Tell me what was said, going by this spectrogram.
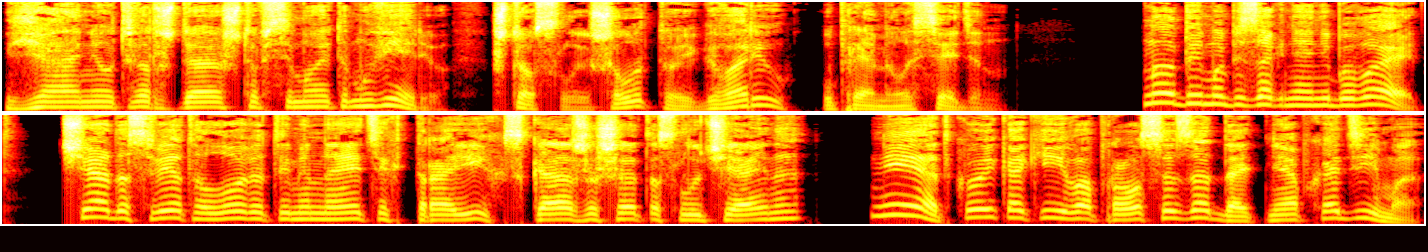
«Я не утверждаю, что всему этому верю. Что слышала, то и говорю», — упрямилась Эдин. «Но дыма без огня не бывает. Чада света ловят именно этих троих. Скажешь это случайно? Нет, кое-какие вопросы задать необходимо».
